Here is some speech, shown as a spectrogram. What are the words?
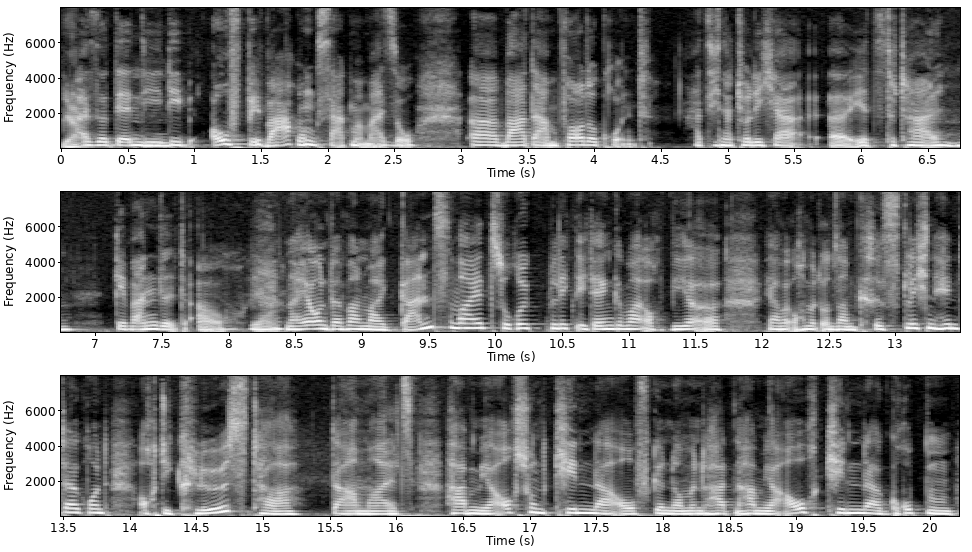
Ja. Also der, die, mhm. die Aufbewahrung, sagen wir mal so, äh, war da im Vordergrund. Hat sich natürlich ja äh, jetzt total mhm gewandelt auch. Ja. Naja, und wenn man mal ganz weit zurückblickt, ich denke mal auch wir, äh, ja auch mit unserem christlichen Hintergrund, auch die Klöster damals haben ja auch schon Kinder aufgenommen hatten, haben ja auch Kindergruppen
